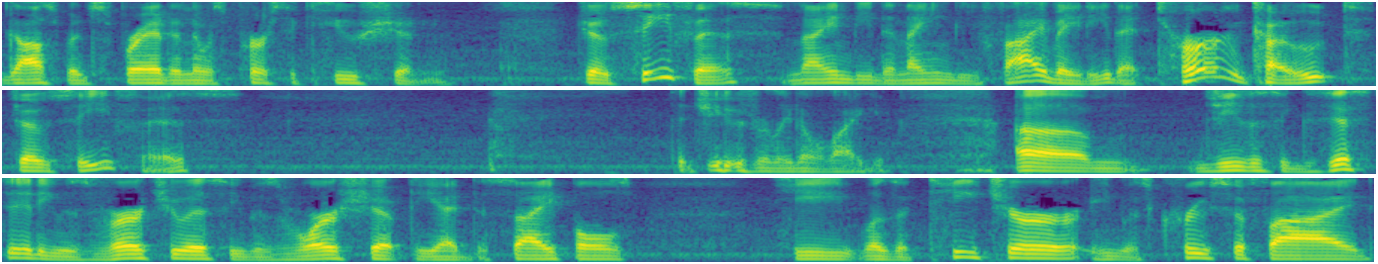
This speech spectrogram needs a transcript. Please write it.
gospel spread, and there was persecution. Josephus, 90 to 95 AD, that turncoat Josephus, the Jews really don't like him. Um, Jesus existed, he was virtuous, he was worshiped, he had disciples. He was a teacher, he was crucified.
